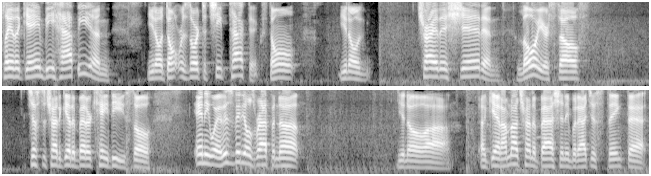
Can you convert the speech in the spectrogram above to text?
play the game, be happy, and, you know, don't resort to cheap tactics. Don't, you know, try this shit and lower yourself just to try to get a better KD. So, anyway, this video is wrapping up. You know, uh, again, I'm not trying to bash anybody. I just think that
